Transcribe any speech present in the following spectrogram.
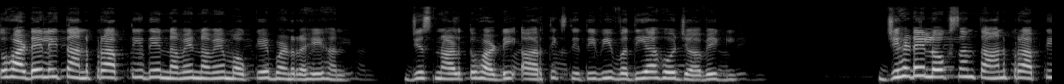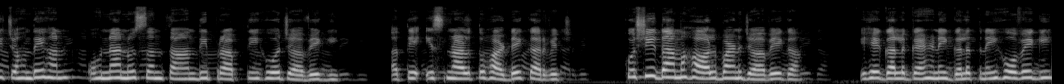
ਤੁਹਾਡੇ ਲਈ ਧਨ ਪ੍ਰਾਪਤੀ ਦੇ ਨਵੇਂ-ਨਵੇਂ ਮੌਕੇ ਬਣ ਰਹੇ ਹਨ, ਜਿਸ ਨਾਲ ਤੁਹਾਡੀ ਆਰਥਿਕ ਸਥਿਤੀ ਵੀ ਵਧੀਆ ਹੋ ਜਾਵੇਗੀ। ਜਿਹੜੇ ਲੋਕ ਸੰਤਾਨ ਪ੍ਰਾਪਤੀ ਚਾਹੁੰਦੇ ਹਨ, ਉਹਨਾਂ ਨੂੰ ਸੰਤਾਨ ਦੀ ਪ੍ਰਾਪਤੀ ਹੋ ਜਾਵੇਗੀ ਅਤੇ ਇਸ ਨਾਲ ਤੁਹਾਡੇ ਘਰ ਵਿੱਚ ਖੁਸ਼ੀ ਦਾ ਮਾਹੌਲ ਬਣ ਜਾਵੇਗਾ। ਇਹ ਗੱਲ ਕਹਿਣੀ ਗਲਤ ਨਹੀਂ ਹੋਵੇਗੀ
